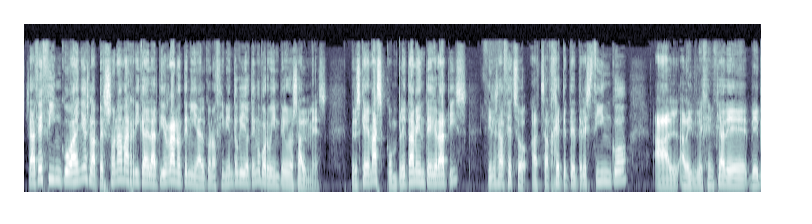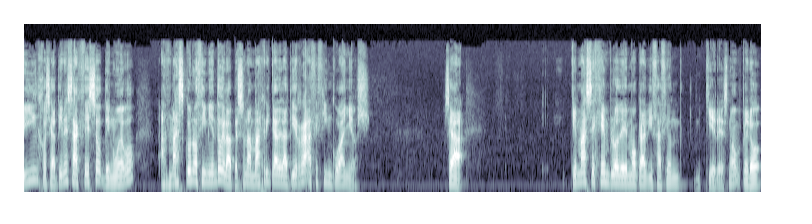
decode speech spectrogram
O sea, hace 5 años la persona más rica de la Tierra no tenía el conocimiento que yo tengo por 20 euros al mes. Pero es que además, completamente gratis, tienes acceso a ChatGPT 3.5, al- a la inteligencia de, de Bing, o sea, tienes acceso de nuevo a más conocimiento que la persona más rica de la Tierra hace 5 años. O sea, ¿qué más ejemplo de democratización quieres, no? Pero,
